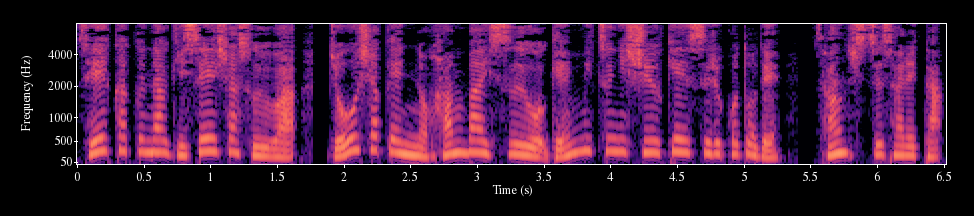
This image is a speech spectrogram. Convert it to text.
正確な犠牲者数は乗車券の販売数を厳密に集計することで算出された。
